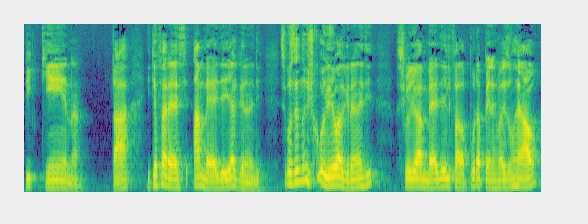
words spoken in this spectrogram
pequena, tá? E te oferece a média e a grande. Se você não escolheu a grande, escolheu a média, ele fala por apenas mais um real,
